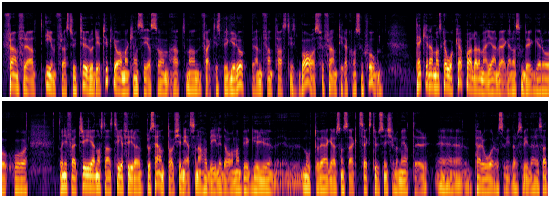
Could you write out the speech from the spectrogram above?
framförallt infrastruktur och det tycker jag man kan se som att man faktiskt bygger upp en fantastisk bas för framtida konsumtion. Tänk er när man ska åka på alla de här järnvägarna som bygger och, och ungefär 3-4 procent av kineserna har bil idag. Man bygger ju eh, motorvägar som sagt 6 000 kilometer eh, per år och så vidare. Och så vidare. Så att,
